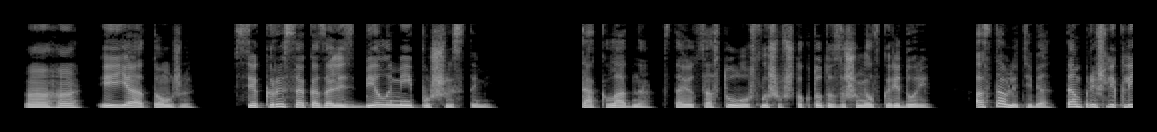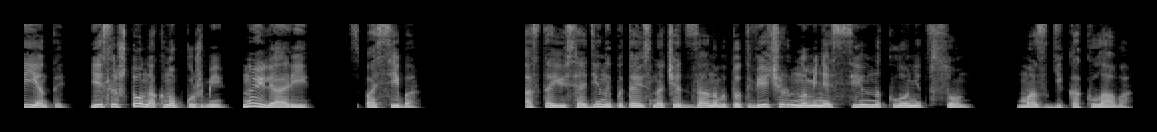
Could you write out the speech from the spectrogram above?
Ага, и я о том же. Все крысы оказались белыми и пушистыми. Так, ладно, встает со стула, услышав, что кто-то зашумел в коридоре. Оставлю тебя, там пришли клиенты. Если что, на кнопку жми, ну или ори. Спасибо. Остаюсь один и пытаюсь начать заново тот вечер, но меня сильно клонит в сон. Мозги как лава.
